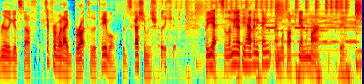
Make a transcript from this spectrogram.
really good stuff, except for what I brought to the table. The discussion was really good. But yeah, so let me know if you have anything, and we'll talk again tomorrow. See ya.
